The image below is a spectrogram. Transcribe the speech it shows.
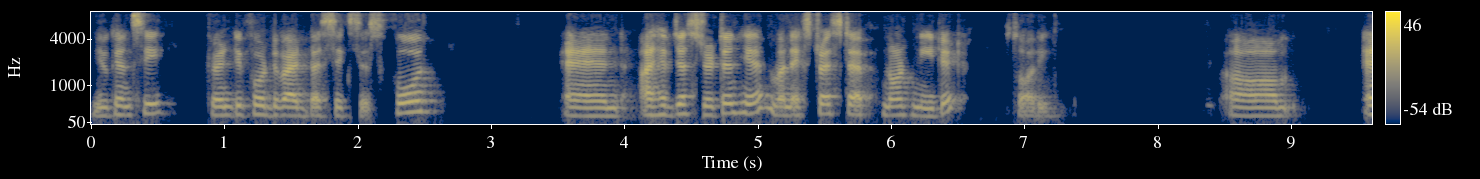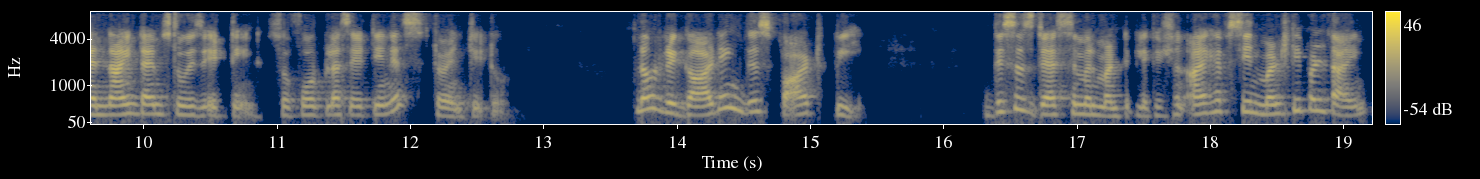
You can see 24 divided by 6 is 4. And I have just written here one extra step not needed. Sorry, um, and 9 times 2 is 18. So 4 plus 18 is 22. Now regarding this part B, this is decimal multiplication. I have seen multiple times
